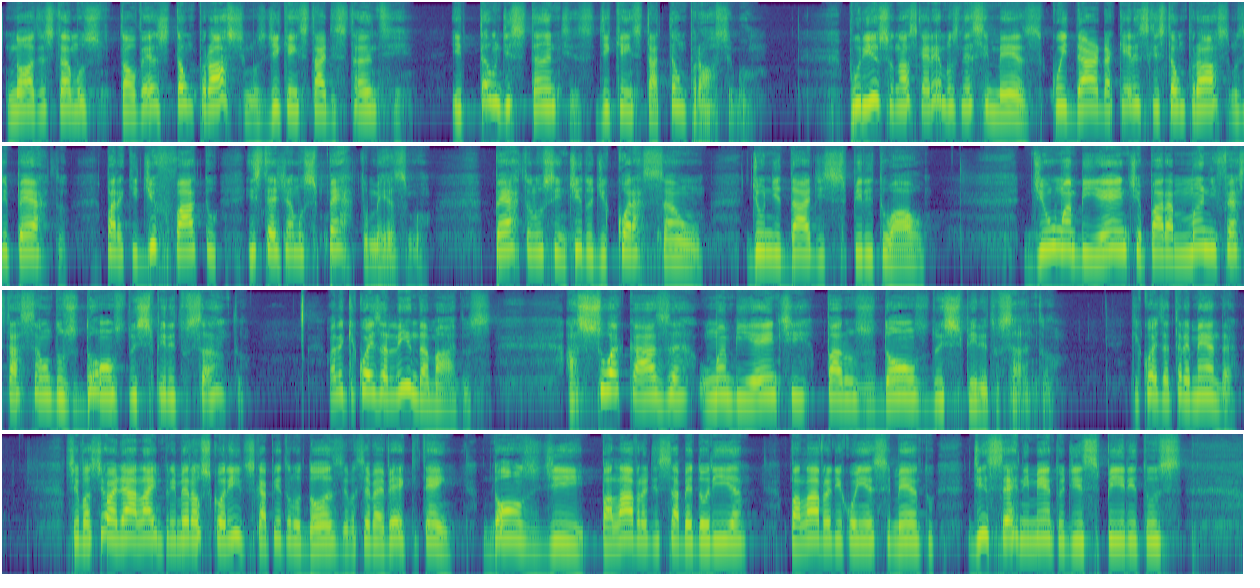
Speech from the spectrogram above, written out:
nós estamos talvez tão próximos de quem está distante e tão distantes de quem está tão próximo. Por isso, nós queremos nesse mês cuidar daqueles que estão próximos e perto, para que de fato estejamos perto mesmo. Perto no sentido de coração, de unidade espiritual, de um ambiente para manifestação dos dons do Espírito Santo. Olha que coisa linda, amados. A sua casa, um ambiente para os dons do Espírito Santo. Que coisa tremenda. Se você olhar lá em 1 Coríntios, capítulo 12, você vai ver que tem dons de palavra de sabedoria, palavra de conhecimento, discernimento de espíritos,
